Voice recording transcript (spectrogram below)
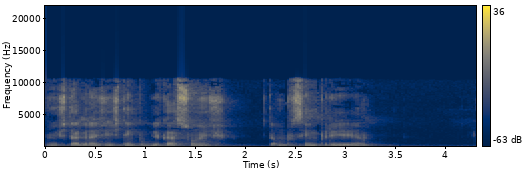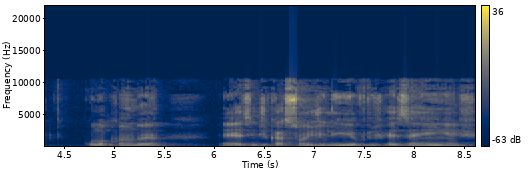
No Instagram a gente tem publicações, estamos sempre colocando é, as indicações de livros, resenhas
